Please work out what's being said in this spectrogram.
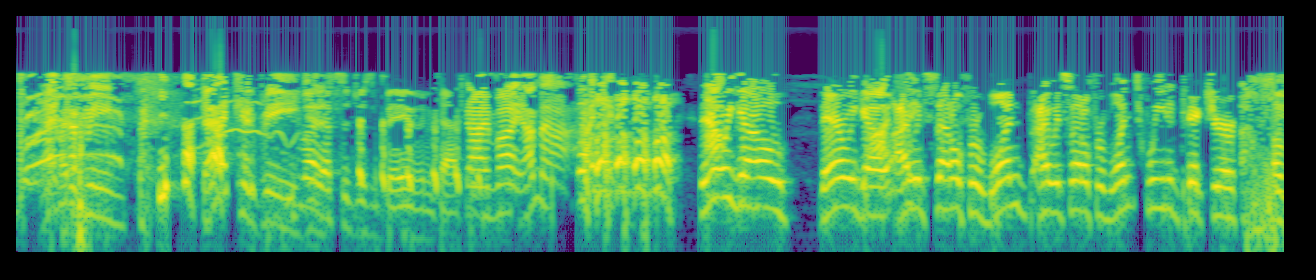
That, I mean, that could be. you might have to just bathe in cat food. I might. I'm not. I think- there we go. There we go. I I would settle for one. I would settle for one tweeted picture oh, of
